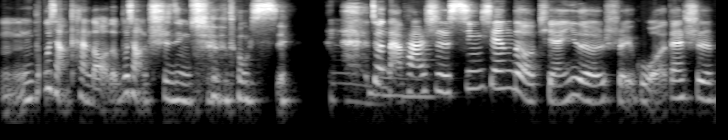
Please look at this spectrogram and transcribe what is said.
嗯不想看到的、不想吃进去的东西。就哪怕是新鲜的、便宜的水果，但是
